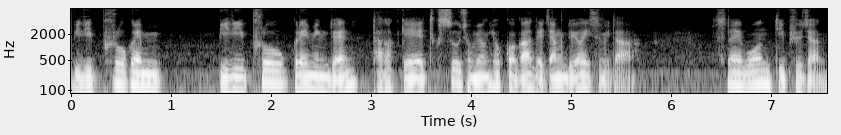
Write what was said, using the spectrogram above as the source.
미리 프로그램 미리 프로그래밍된 다섯 개의 특수 조명 효과가 내장되어 있습니다. 스냅온 디퓨전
